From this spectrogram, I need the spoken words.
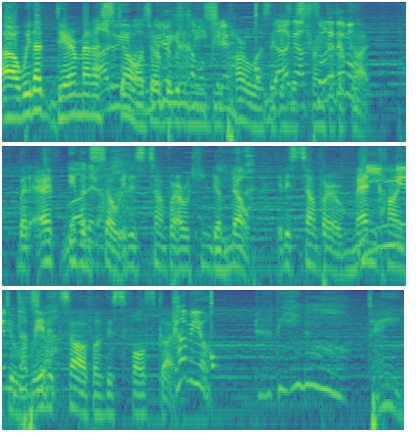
Uh, without their mana stones, our beginning may be powerless against the strength of the god. But even so, it is time for our kingdom. No, it is time for mankind to rid itself of this false god. Dang.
